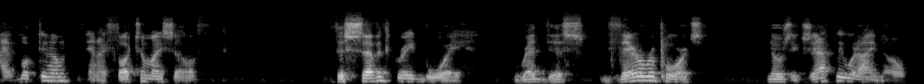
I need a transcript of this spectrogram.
I looked at him and I thought to myself, the seventh grade boy read this, their reports, knows exactly what I know,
